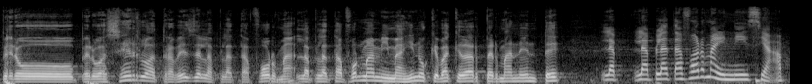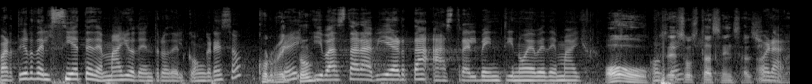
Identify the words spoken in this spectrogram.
Pero, pero hacerlo a través de la plataforma, la plataforma me imagino que va a quedar permanente la, plataforma inicia a partir del 7 de mayo dentro del Congreso. Correcto. Y va a estar abierta hasta el 29 de mayo. Oh, pues eso está sensacional. Ahora,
